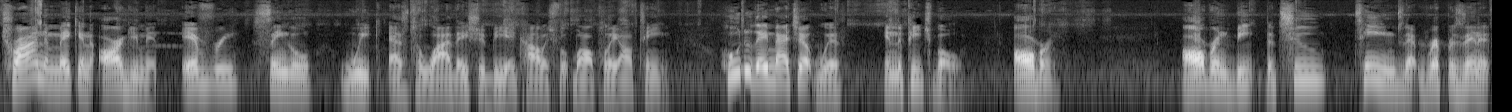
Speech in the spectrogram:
trying to make an argument every single week as to why they should be a college football playoff team. Who do they match up with in the Peach Bowl? Auburn. Auburn beat the two teams that represented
